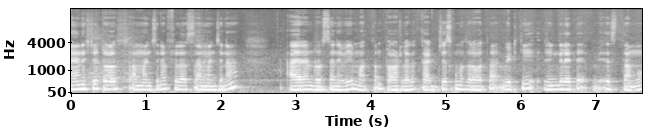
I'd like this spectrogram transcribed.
నైన్ ఇస్ టు ట్వెల్వ్ సంబంధించిన ఫిల్లర్స్ సంబంధించిన ఐరన్ రోడ్స్ అనేవి మొత్తం టోటల్గా కట్ చేసుకున్న తర్వాత వీటికి రింగులు అయితే వేస్తాము.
